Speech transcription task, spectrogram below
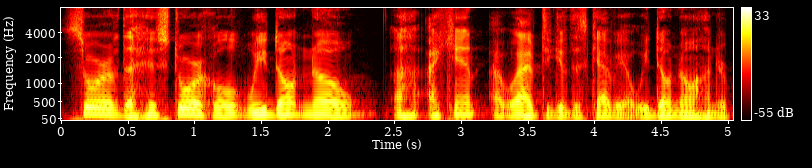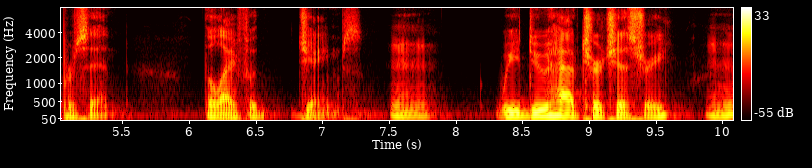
sort of the historical, we don't know. Uh, I can't. I I have to give this caveat. We don't know 100 percent the life of James. Mm-hmm. We do have church history. Mm-hmm.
